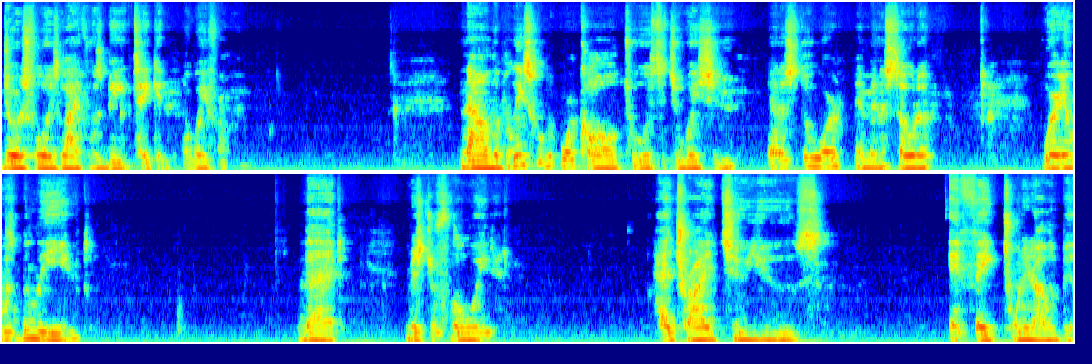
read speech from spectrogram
George Floyd's life was being taken away from him. Now, the police were called to a situation at a store in Minnesota where it was believed that Mr. Floyd had tried to use a fake $20 bill.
